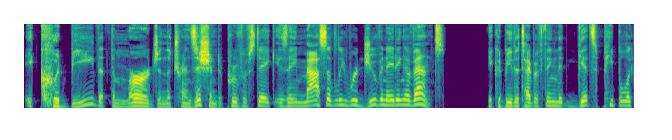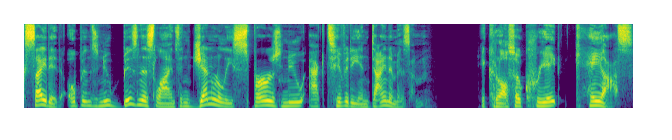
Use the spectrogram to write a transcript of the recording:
It could be that the merge and the transition to proof of stake is a massively rejuvenating event. It could be the type of thing that gets people excited, opens new business lines, and generally spurs new activity and dynamism. It could also create chaos.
